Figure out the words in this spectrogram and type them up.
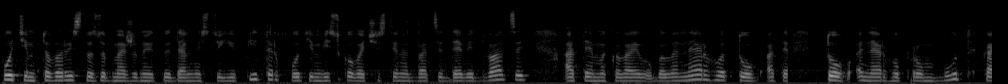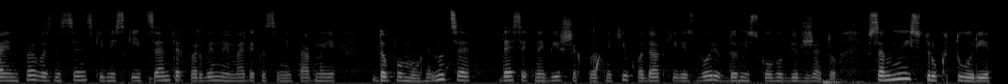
Потім товариство з обмеженою відповідальністю Юпітер, потім військова частина 2920, АТ Миколаївобленерго, ТОВ АТ ТОВ Енергопромбуд, КНП Вознесенський міський центр первинної медико-санітарної допомоги. Ну це 10 найбільших платників податків і зборів до міського бюджету. В самій структурі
